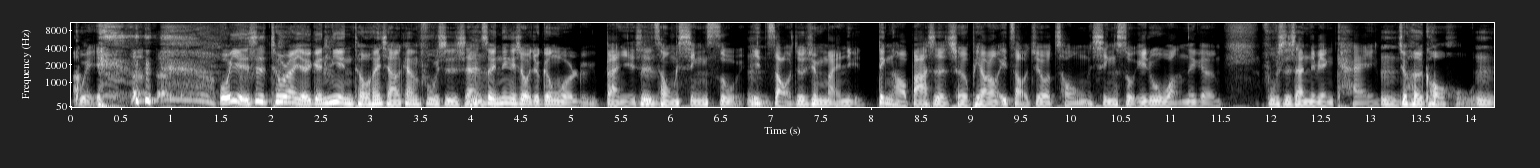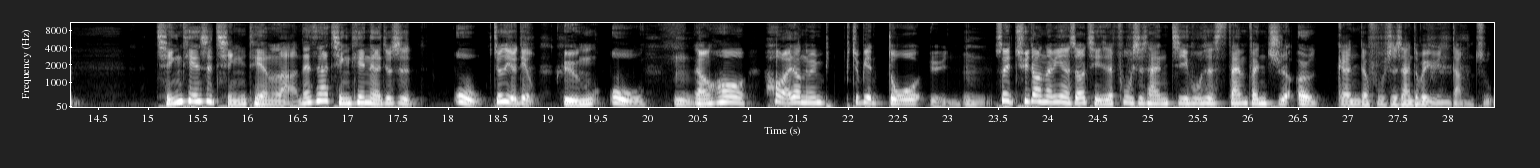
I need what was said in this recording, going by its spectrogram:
鬼。我也是突然有一个念头，很想要看富士山，嗯所以那个时候我就跟我旅伴也是从新宿、嗯一早就去买那个订好巴士的车票，然后一早就从新宿一路往那个富士山那边开，嗯就河口湖。嗯，晴天是晴天啦，但是它晴天呢就是雾，就是有点云雾，嗯然后后来到那边就变多云，嗯，所以去到那边的时候，其实富士山几乎是三分之二根的富士山都被云挡住。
